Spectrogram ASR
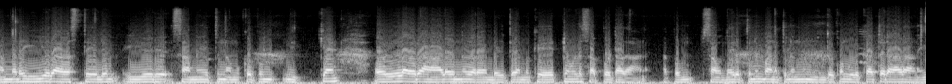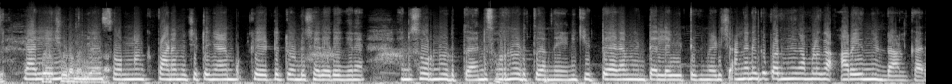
നമ്മുടെ ഈ ഒരു അവസ്ഥയിലും ഈ ഒരു സമയത്ത് നമുക്കൊപ്പം നിൽക്കാൻ ഉള്ള ഒരാളെന്ന് പറയുമ്പോഴത്തെ നമുക്ക് ഏറ്റവും കൂടുതൽ സപ്പോർട്ട് അതാണ്. അപ്പം സൗന്ദര്യത്തിനും പണത്തിനൊന്നും മുൻതൂക്കം കൊടുക്കാത്ത ഒരാളാണെങ്കിൽ ഞാൻ സ്വർണം പണം വെച്ചിട്ട് ഞാൻ കേട്ടിട്ടുണ്ട് ചിലരിങ്ങനെ എന്റെ സ്വർണം എടുത്തു? എന്റെ സ്വർണം എടുത്തു തന്നെ എനിക്ക് ഇട്ട് തരാൻ വീട്ടിൽ നിന്ന് മേടിച്ച്? അങ്ങനെയൊക്കെ പറഞ്ഞ് നമ്മൾ അറിയുന്നുണ്ട് ആൾക്കാർ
